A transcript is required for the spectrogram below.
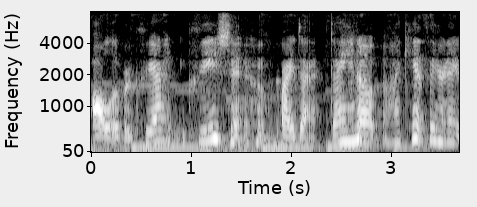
All over crea creation by Di Diana, I can't say her name.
